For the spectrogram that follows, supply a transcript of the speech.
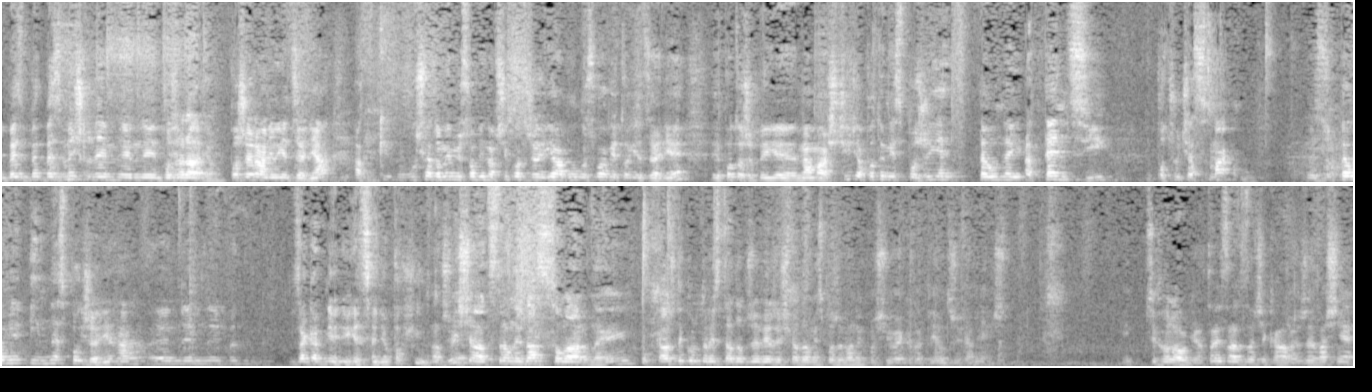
bez, be, bezmyślnym Pożeraniu. pożeraniu jedzenia, a uświadomieniu sobie na przykład, że ja błogosławię to jedzenie e, po to, żeby je namaścić, a potem je spożyję w pełnej atencji poczucia smaku. To jest zupełnie inne spojrzenie na zagadnienie jedzenia posiłku. Oczywiście, od strony das solarnej każdy kulturysta dobrze wie, że świadomie spożywany posiłek lepiej odżywia mięśnie. I psychologia, to jest bardzo ciekawe, że właśnie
